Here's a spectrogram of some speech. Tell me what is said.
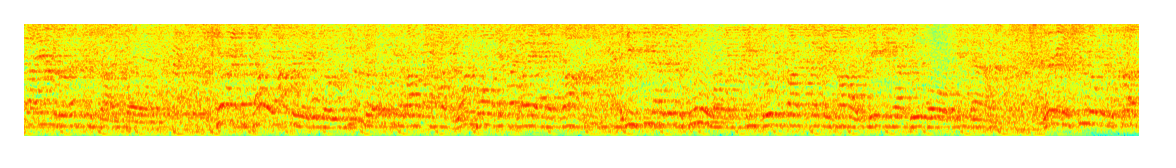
diameter 4575 taking that blue ball inbound. They're going to shoot over the truss.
